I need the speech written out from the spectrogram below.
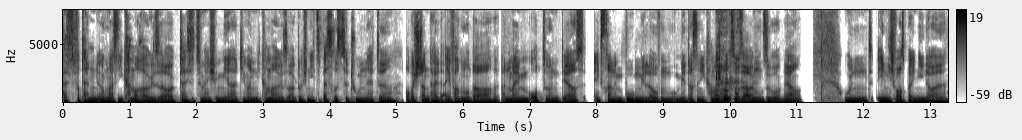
was wird dann irgendwas in die Kamera gesagt? Also zum Beispiel mir hat jemand in die Kamera gesagt, ob ich nichts Besseres zu tun hätte. Aber ich stand halt einfach nur da an meinem Ort und der ist extra in den Bogen gelaufen, um mir das in die Kamera zu sagen, so, ja. Und ähnlich war es bei Nidal.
